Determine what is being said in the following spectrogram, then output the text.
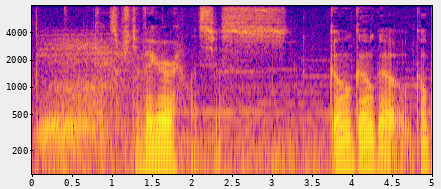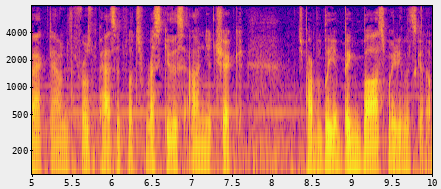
Okay, switch to vigor. Let's just go, go, go. Go back down to the frozen passage. Let's rescue this Anya chick. There's probably a big boss waiting that's gonna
